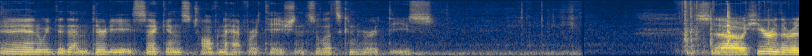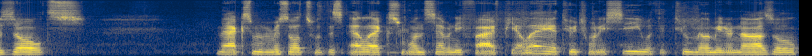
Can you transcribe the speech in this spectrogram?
And we did that in 38 seconds, 12 and a half rotations. So let's convert these. So here are the results. Maximum results with this LX175 PLA, a 220C with a 2mm nozzle.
